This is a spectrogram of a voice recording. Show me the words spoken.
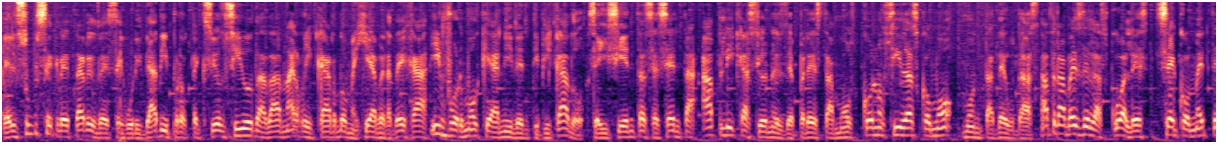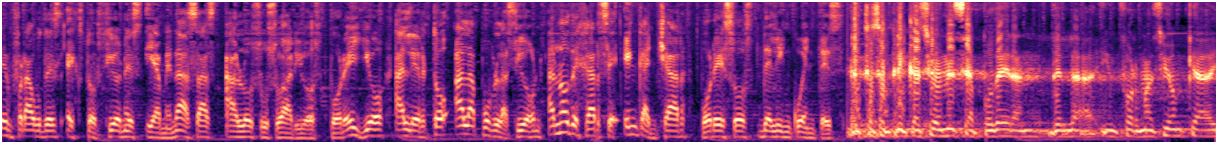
El subsecretario de Seguridad y Protección Ciudadana, Ricardo Mejía Verdeja, informó que han identificado 660 aplicaciones de préstamos conocidas como montadeudas, a través de las cuales se cometen fraudes, extorsiones y amenazas a los usuarios. Por ello, alertó a la población a no dejarse enganchar por esos delincuentes. Estas aplicaciones se apoderan de la información que hay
